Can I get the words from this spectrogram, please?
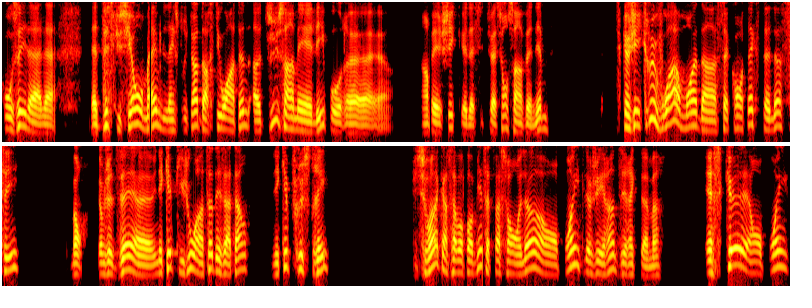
causé la, discussion? Même l'instructeur Dusty Wanton a dû s'en mêler pour empêcher que la situation s'envenime? Ce que j'ai cru voir, moi, dans ce contexte-là, c'est, bon, comme je disais, une équipe qui joue en deçà des attentes, une équipe frustrée. Puis souvent, quand ça va pas bien de cette façon-là, on pointe le gérant directement. Est-ce qu'on pointe,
